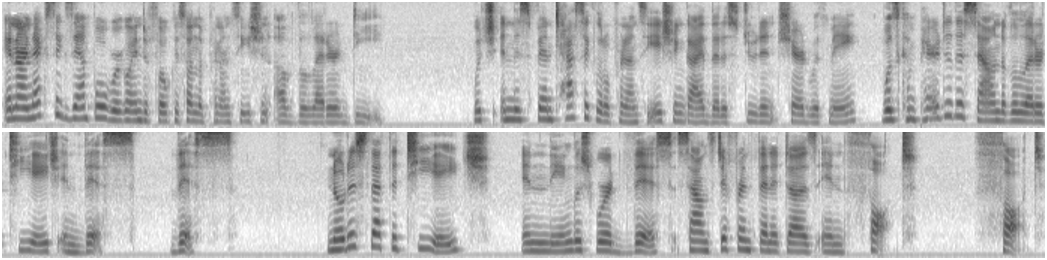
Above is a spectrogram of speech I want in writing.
In our next example, we're going to focus on the pronunciation of the letter D, which in this fantastic little pronunciation guide that a student shared with me was compared to the sound of the letter TH in this, this. Notice that the TH in the English word this sounds different than it does in thought. Thought.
